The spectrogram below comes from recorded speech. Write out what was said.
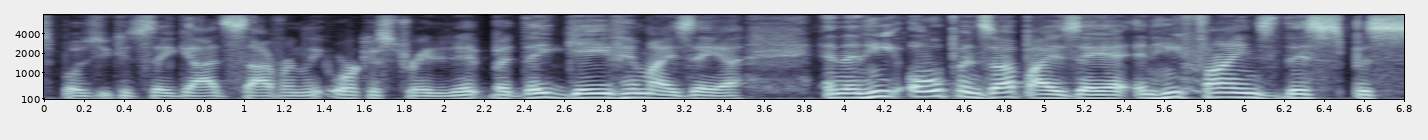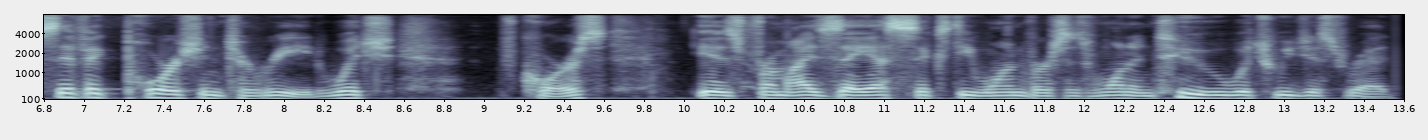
I suppose you could say God sovereignly orchestrated it, but they gave him Isaiah. And then he opens up Isaiah and he finds this specific portion to read, which, of course, is from Isaiah 61, verses 1 and 2, which we just read.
